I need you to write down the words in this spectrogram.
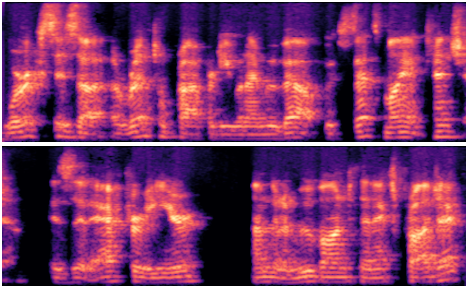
works as a, a, rental property when I move out because that's my intention is that after a year, I'm going to move on to the next project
